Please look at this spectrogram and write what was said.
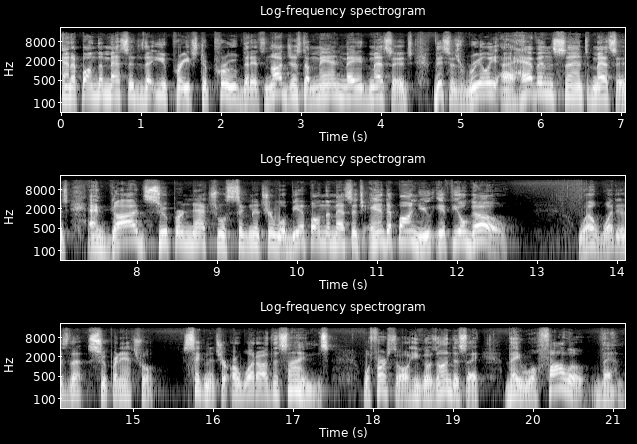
and upon the message that you preach to prove that it's not just a man made message. This is really a heaven sent message, and God's supernatural signature will be upon the message and upon you if you'll go. Well, what is the supernatural signature, or what are the signs? Well, first of all, he goes on to say, they will follow them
